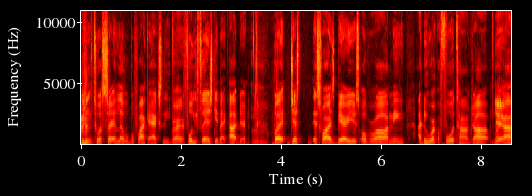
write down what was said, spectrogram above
to a certain level before I can actually Right. fully fledged get back out there. Mhm. But just as far as barriers overall, I mean, I do work a full time job. Like Yeah.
